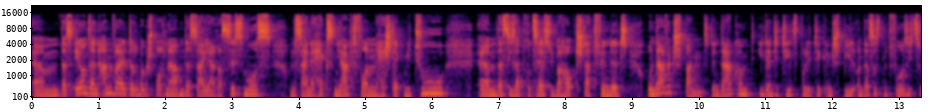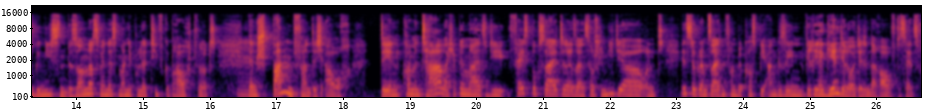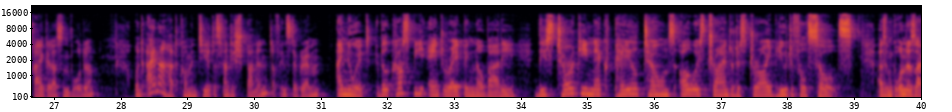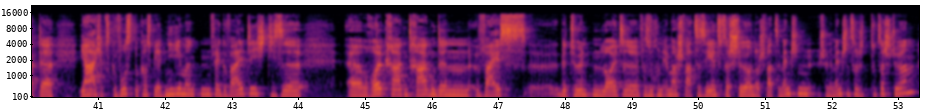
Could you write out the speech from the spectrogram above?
ähm, dass er und sein Anwalt darüber gesprochen haben, das sei ja Rassismus und es sei eine Hexenjagd von Hashtag MeToo, ähm, dass dieser Prozess überhaupt stattfindet. Und da wird spannend, denn da kommt Identitätspolitik ins Spiel und das ist mit Vorsicht zu genießen, besonders wenn es manipulativ gebraucht wird. Mhm. Denn spannend fand ich auch, den Kommentar, weil ich habe mir mal so die Facebook-Seite, seine Social Media und Instagram-Seiten von Bill Cosby angesehen. Wie reagieren die Leute denn darauf, dass er jetzt freigelassen wurde? Und einer hat kommentiert, das fand ich spannend, auf Instagram. I knew it. Bill Cosby ain't raping nobody. These turkey neck pale tones always trying to destroy beautiful souls. Also im Grunde sagt er, ja, ich hab's gewusst, Bill Cosby hat nie jemanden vergewaltigt. Diese äh, Rollkragen tragenden, weiß äh, getönten Leute versuchen immer schwarze Seelen zu zerstören oder schwarze Menschen, schöne Menschen zu, zu zerstören.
